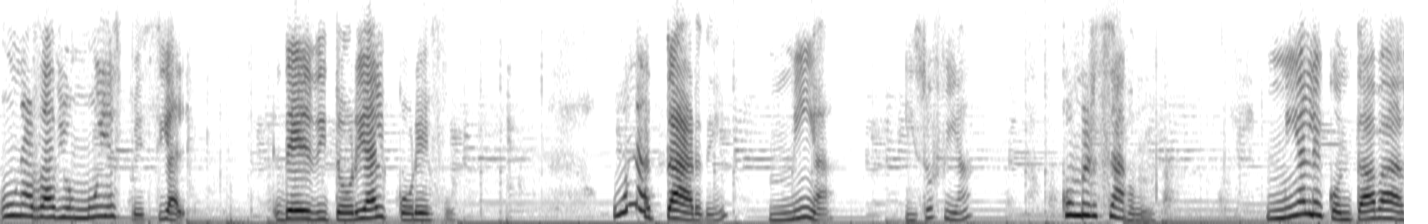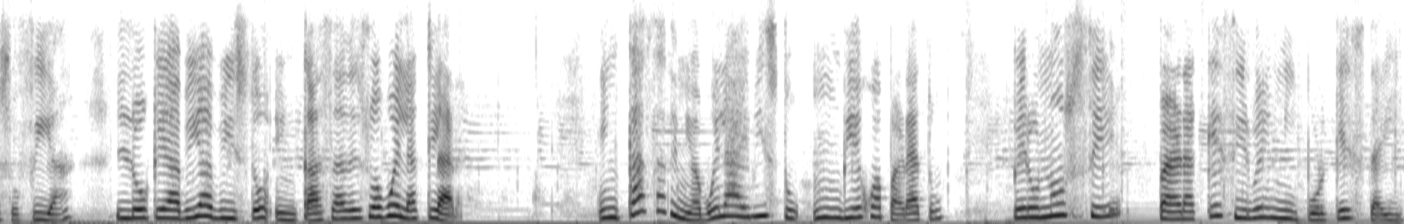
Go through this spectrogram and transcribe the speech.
Una radio muy especial de editorial Corefo. Una tarde, Mía y Sofía conversaban. Mía le contaba a Sofía lo que había visto en casa de su abuela Clara. En casa de mi abuela he visto un viejo aparato, pero no sé para qué sirve ni por qué está ahí.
